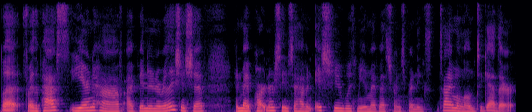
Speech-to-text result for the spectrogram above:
But for the past year and a half, I've been in a relationship and my partner seems to have an issue with me and my best friend spending time alone together.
